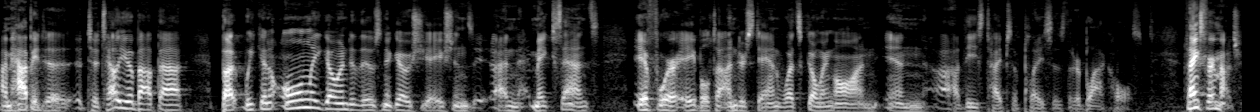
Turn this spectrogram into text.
I'm happy to, to tell you about that. But we can only go into those negotiations and make sense if we're able to understand what's going on in uh, these types of places that are black holes. Thanks very much.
